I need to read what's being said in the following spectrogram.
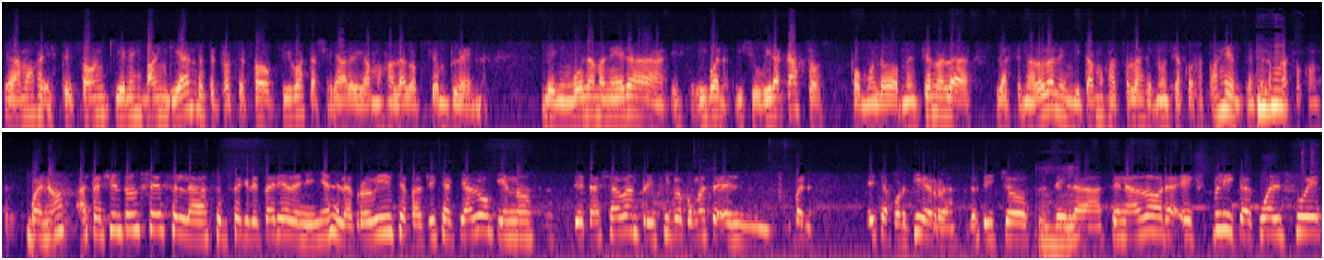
digamos, este, son quienes van guiando este proceso adoptivo hasta llegar, digamos, a la adopción plena. De ninguna manera, este, y bueno, y si hubiera casos, como lo menciona la, la senadora, le invitamos a hacer las denuncias correspondientes de los casos concretos. Bueno, hasta allí entonces la subsecretaria de Niñez de la provincia, Patricia Quialvo, quien nos detallaba en principio cómo es el, bueno, hecha por tierra los dichos de la senadora, explica cuál fue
